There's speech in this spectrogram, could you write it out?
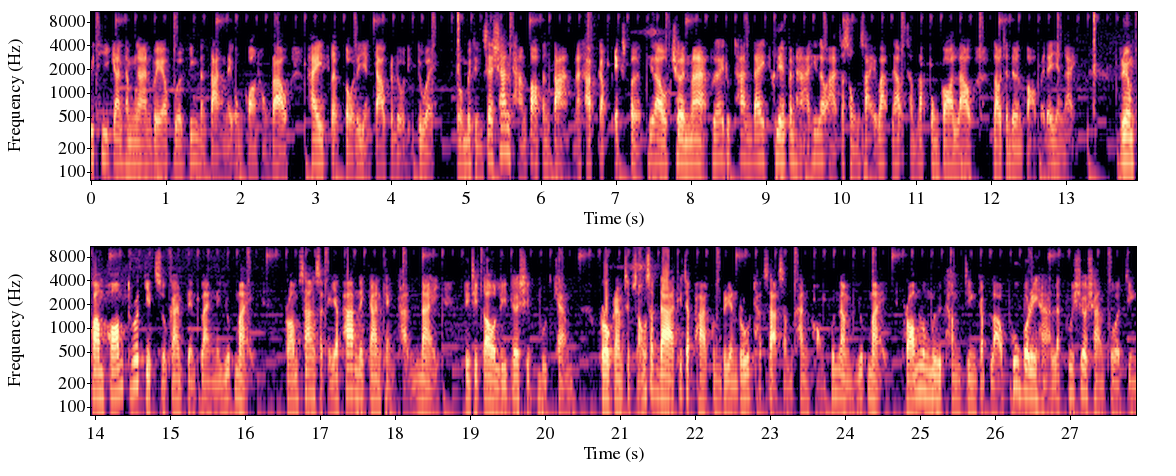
วิธีการทำงาน way of working ต่าง ๆ ในองค์กรของเรา ให้เติบโตได้อย่างก้าวกระโดดอีกด้วย รวมไปถึงเซสชันถามตอบต่างๆนะครับกับเอ็กซ์เพรสที่เราเชิญมาเพื่อให้ทุกท่านได้เคลียร์ปัญหาที่เราอาจจะสงสัยว่าแล้วสำหรับองค์กรเราเราจะเดินต่อไปได้ยังไง เตรียมความพร้อมธุรกิจสู่การเปลี่ยนแปลงในยุคใหม่ พร้อมสร้างศักยภาพในการแข่งขันใน Digital Leadership Bootcamp โปรแกรม 12 สัปดาห์ที่จะพาคุณเรียนรู้ทักษะสำคัญของผู้นำยุคใหม่ พร้อมลงมือทำจริงกับเหล่าผู้บริหารและผู้เชี่ยวชาญตัวจริง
